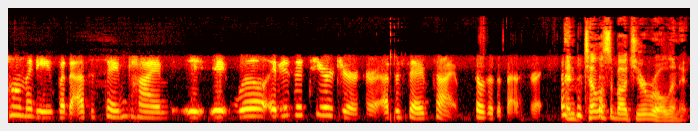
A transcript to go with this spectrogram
comedy, but at the same time, it, it will. It is a tearjerker at the same time. Those are the best, right? And tell us about your role in it.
